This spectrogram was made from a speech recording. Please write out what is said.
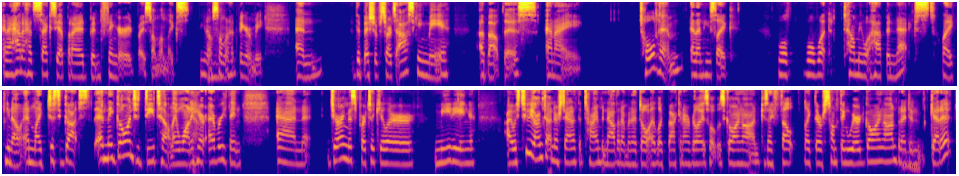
and i hadn't had sex yet but i had been fingered by someone like you know someone had fingered me. And the bishop starts asking me about this and i told him and then he's like well well what tell me what happened next. Like you know and like just got and they go into detail and they want to hear everything. And during this particular meeting i was too young to understand at the time but now that i'm an adult i look back and i realize what was going on because i felt like there was something weird going on but i mm-hmm. didn't get it.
